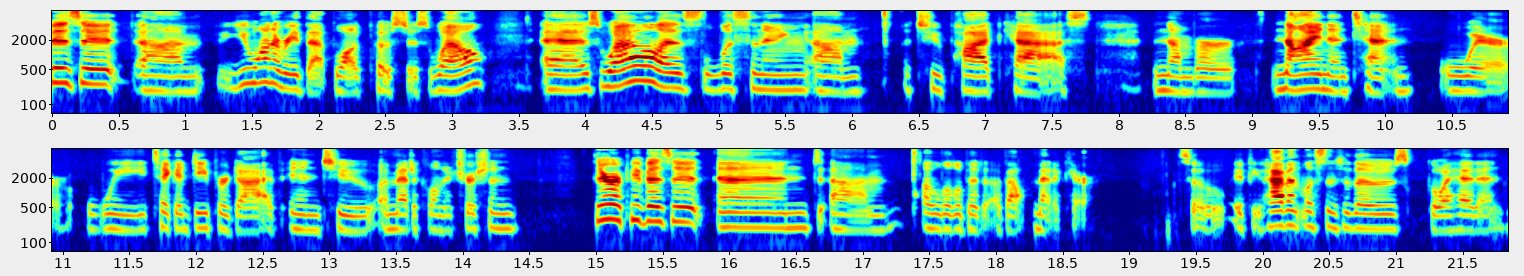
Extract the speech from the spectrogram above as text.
visit, um, you want to read that blog post as well, as well as listening um, to podcast number nine and 10, where we take a deeper dive into a medical nutrition therapy visit and um, a little bit about Medicare. So if you haven't listened to those, go ahead and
